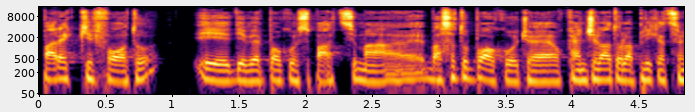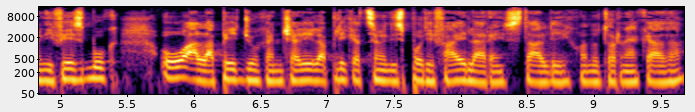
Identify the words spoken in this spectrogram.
parecchie foto e di aver poco spazio, ma è bastato poco, cioè ho cancellato l'applicazione di Facebook o alla peggio cancelli l'applicazione di Spotify e la reinstalli quando torni a casa.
